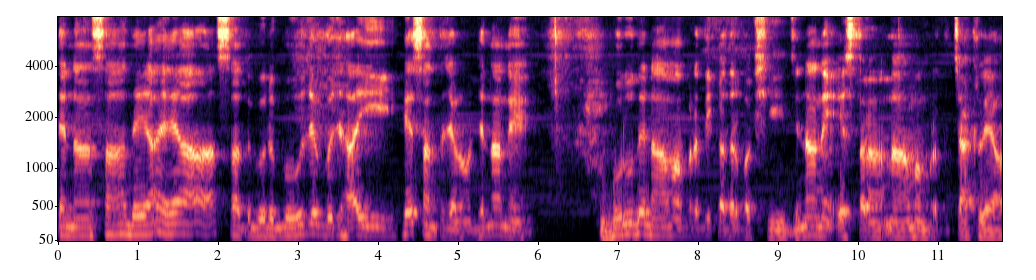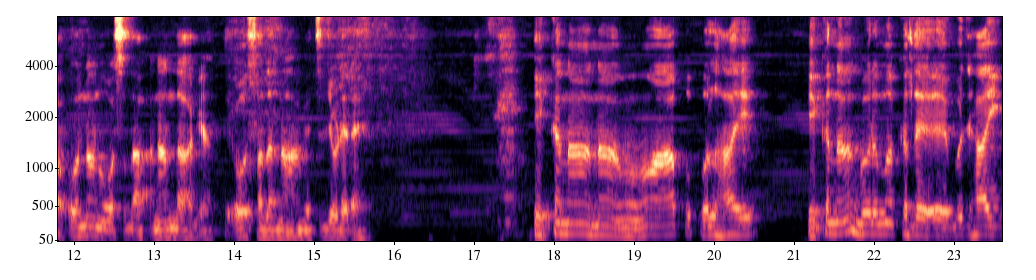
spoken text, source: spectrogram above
ਤਿਨਾ ਸਾਧਿਆਇਆ ਸਤਿਗੁਰ ਬੂਝ 부ਝਾਈ हे ਸੰਤ ਜਨੋ, ਜਿਨ੍ਹਾਂ ਨੇ ਗੁਰੂ ਦੇ ਨਾਮ ਅੰਮ੍ਰਿਤ ਦੀ ਕਦਰ ਬਖਸ਼ੀ, ਜਿਨ੍ਹਾਂ ਨੇ ਇਸ ਤਰ੍ਹਾਂ ਨਾਮ ਅੰਮ੍ਰਿਤ ਚੱਖ ਲਿਆ, ਉਹਨਾਂ ਨੂੰ ਉਸ ਦਾ ਆਨੰਦ ਆ ਗਿਆ ਤੇ ਉਹ ਸਦਾ ਨਾਮ ਵਿੱਚ ਜੁੜੇ ਰਹੇ। ਇਕ ਨਾ ਨਾਮ ਆਪ ਭੁਲਾਏ, ਇਕ ਨਾ ਗੁਰਮੁਖ ਦੇ 부ਝਾਈ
